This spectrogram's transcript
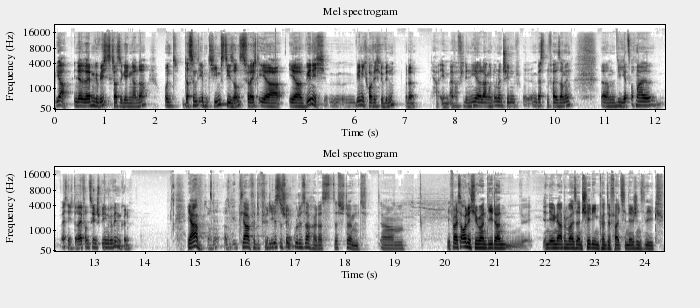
ja, in derselben Gewichtsklasse gegeneinander. Und das sind eben Teams, die sonst vielleicht eher, eher wenig, wenig häufig gewinnen oder ja, eben einfach viele Niederlagen und Unentschieden im besten Fall sammeln, ähm, die jetzt auch mal, weiß nicht, drei von zehn Spielen gewinnen können. Ja, so, ne? also, klar, für die, für die ist es eine gute Sache, das, das stimmt. Ähm, ich weiß auch nicht, wie man die dann in irgendeiner Art und Weise entschädigen könnte, falls die Nations League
